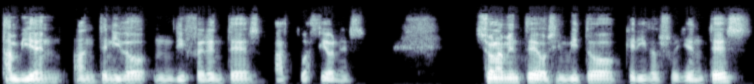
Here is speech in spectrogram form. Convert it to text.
también han tenido mm, diferentes actuaciones. Solamente os invito, queridos oyentes,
